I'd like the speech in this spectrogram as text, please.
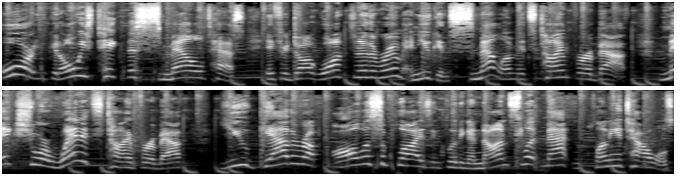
Or you can always take the smell test. If your dog walked into the room and you can smell them, it's time for a bath. Make sure when it's time for a bath, you gather up all the supplies, including a non slip mat and plenty of towels.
